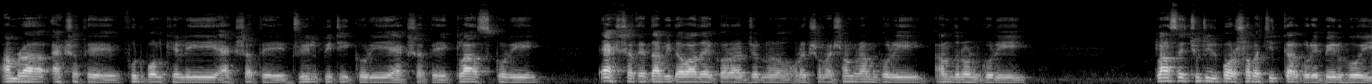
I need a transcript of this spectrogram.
আমরা একসাথে ফুটবল খেলি, একসাথে ড্রিল পিটি করি, একসাথে ক্লাস করি, একসাথে দাবি দাওয়া আদায় করার জন্য অনেক সময় সংগ্রাম করি, আন্দোলন করি ক্লাসে ছুটির পর সবাই চিৎকার করে বের হই,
